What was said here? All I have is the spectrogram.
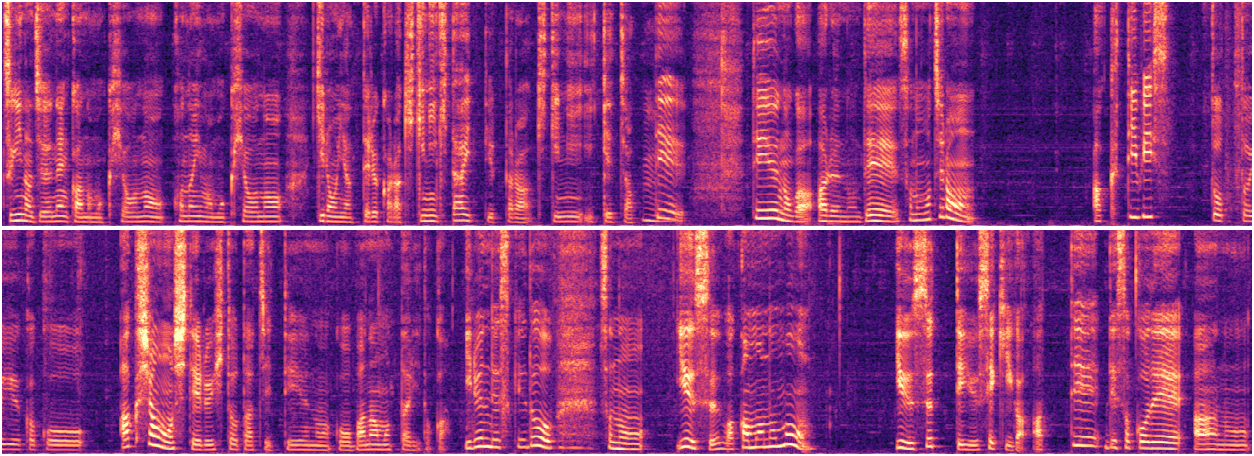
次の10年間の目標のこの今目標の議論やってるから聞きに行きたいって言ったら聞きに行けちゃって、うん。っていうのがあるのでそのもちろんアクティビストというかこうアクションをしてる人たちっていうのはこうバナー持ったりとかいるんですけど、そのユース若者もユースっていう席があってでそこであの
